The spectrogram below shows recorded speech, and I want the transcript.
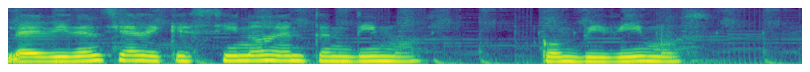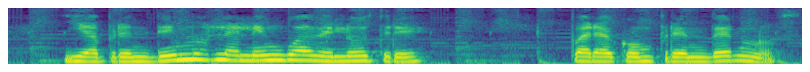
la evidencia de que sí nos entendimos, convivimos y aprendimos la lengua del otro para comprendernos.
